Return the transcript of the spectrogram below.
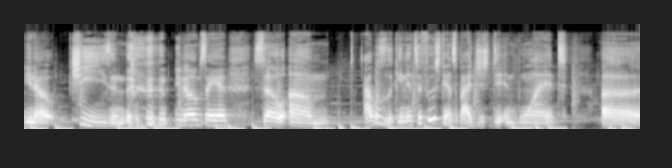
you know cheese and you know what i'm saying? So um i was looking into food stamps but i just didn't want uh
